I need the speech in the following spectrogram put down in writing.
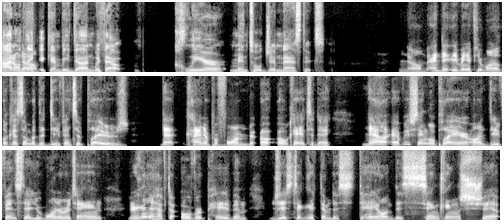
I don't No. think it can be done without clear mental gymnastics. No, and even if you want to look at some of the defensive players that kind of performed o- okay today, now every single player on defense that you want to retain, you're going to have to overpay them just to get them to stay on this sinking ship.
